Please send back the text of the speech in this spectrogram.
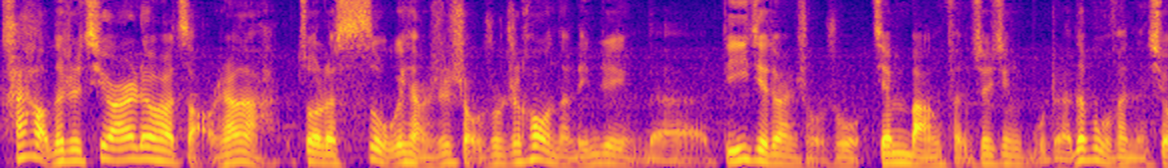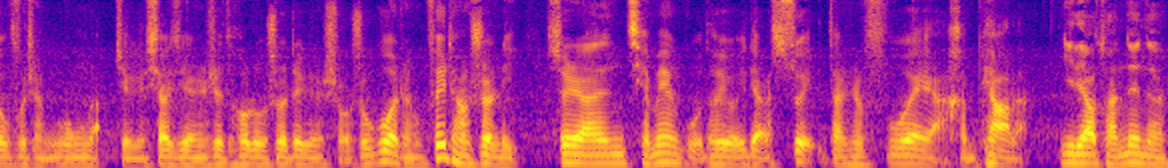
还好的是，七月二十六号早上啊，做了四五个小时手术之后呢，林志颖的第一阶段手术肩膀粉碎性骨折的部分呢修复成功了。这个消息人士透露说，这个手术过程非常顺利，虽然前面骨头有一点碎，但是复位啊很漂亮。医疗团队呢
